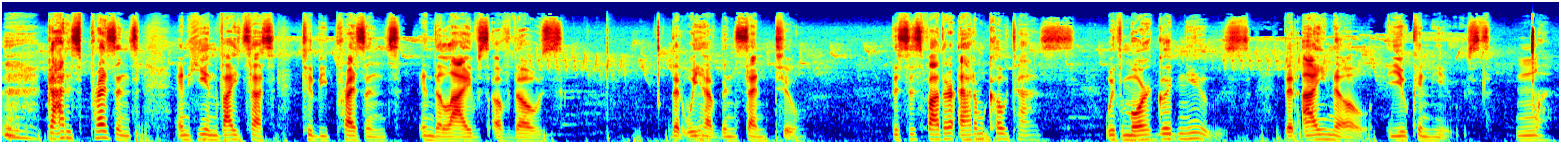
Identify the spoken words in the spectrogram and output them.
God is present, and He invites us to be present in the lives of those that we have been sent to. This is Father Adam Kotas with more good news that I know you can use. Mwah.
